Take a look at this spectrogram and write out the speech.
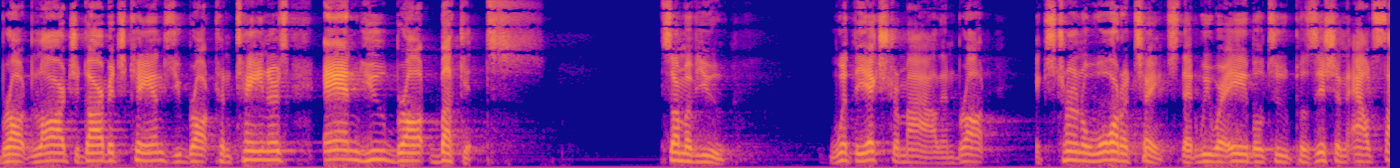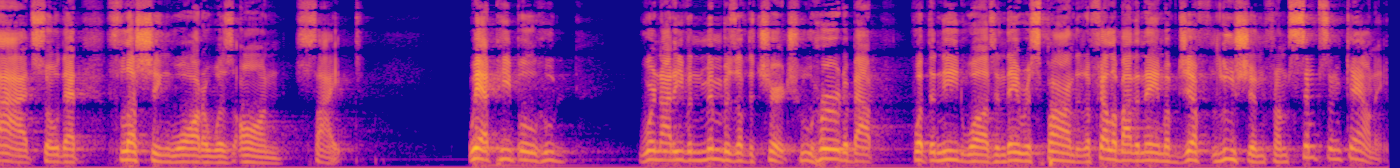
brought large garbage cans, you brought containers, and you brought buckets. Some of you went the extra mile and brought external water tanks that we were able to position outside so that flushing water was on site. We had people who were not even members of the church who heard about what the need was, and they responded. A fellow by the name of Jeff Lucian from Simpson County,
